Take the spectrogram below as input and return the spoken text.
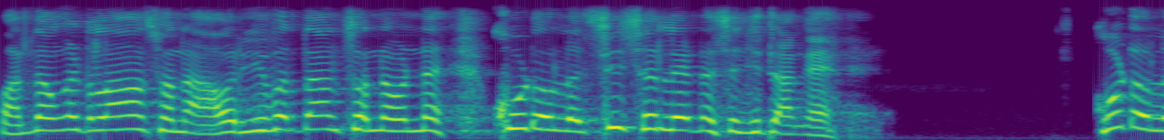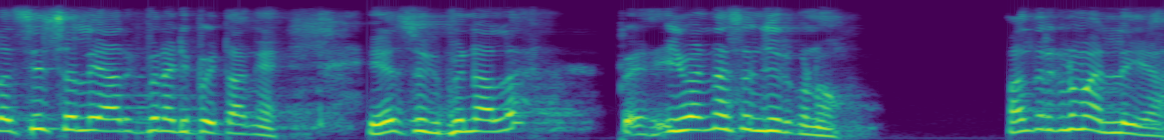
வந்தவங்ககிட்டலாம் சொன்ன அவர் இவர் தான் சொன்ன உடனே கூட உள்ள சீசரில் என்ன செஞ்சிட்டாங்க? கூட உள்ள சீசனில் யாருக்கு பின்னாடி போயிட்டாங்க? இயேசுக்கு பின்னால் இவன் என்ன செஞ்சிருக்கணும்? வந்திருக்கணுமா இல்லையா?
